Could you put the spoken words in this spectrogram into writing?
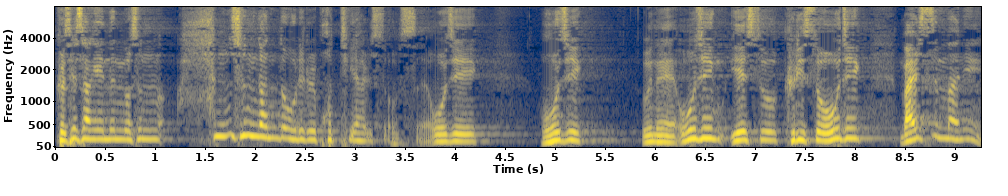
그 세상에 있는 것은 한순간도 우리를 버티게 할 수 없어요. 오직, 오직 은혜, 오직 예수 그리스도, 오직 말씀만이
